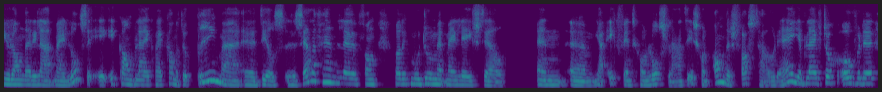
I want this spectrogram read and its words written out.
Jolanda laat mij los. Ik, ik kan blijkbaar, kan het ook prima uh, deels uh, zelf handelen van wat ik moet doen met mijn leefstijl. En um, ja, ik vind gewoon loslaten is gewoon anders vasthouden. Hè? Je blijft toch over de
